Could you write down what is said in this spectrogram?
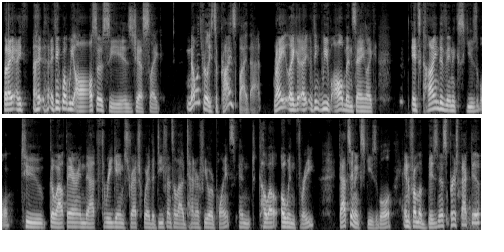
But I, I I think what we also see is just like no one's really surprised by that, right? Like I think we've all been saying like it's kind of inexcusable to go out there in that three game stretch where the defense allowed 10 or fewer points and co 0 3. That's inexcusable. And from a business perspective,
